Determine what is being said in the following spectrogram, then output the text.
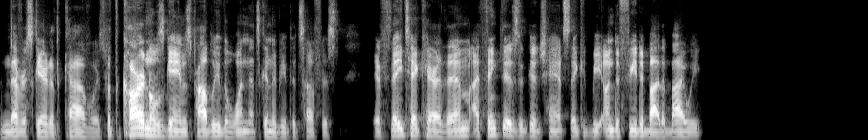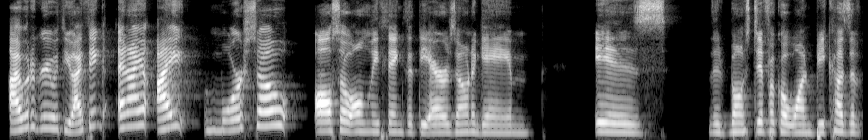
I'm never scared of the Cowboys, but the Cardinals game is probably the one that's going to be the toughest. If they take care of them, I think there's a good chance they could be undefeated by the bye week. I would agree with you. I think, and I, I more so also only think that the Arizona game is the most difficult one because of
